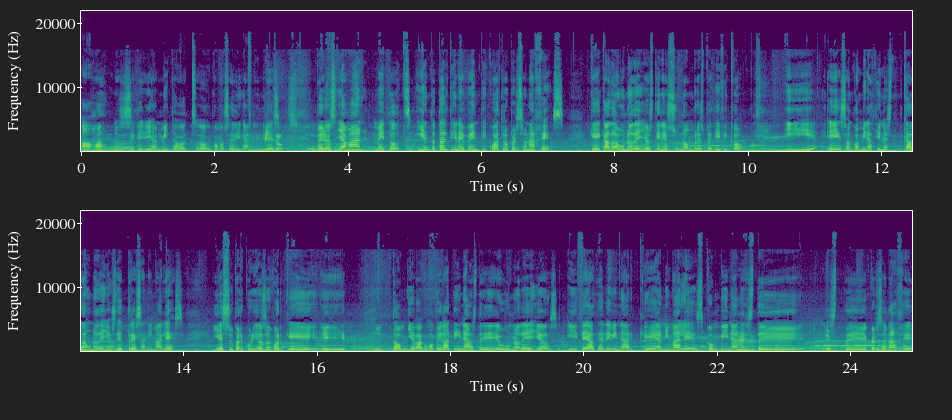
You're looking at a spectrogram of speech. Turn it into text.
Ajá, no sé si dirían methods o como se digan en inglés. Metods. or- Pero se llaman methods y en total tiene 24 personajes que cada uno de ellos tiene su nombre específico y eh, son combinaciones cada uno de ellos de tres animales. Y es súper curioso porque eh, Tom lleva como pegatinas de uno de ellos y te hace adivinar qué animales combinan Ujú. este, este personaje.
